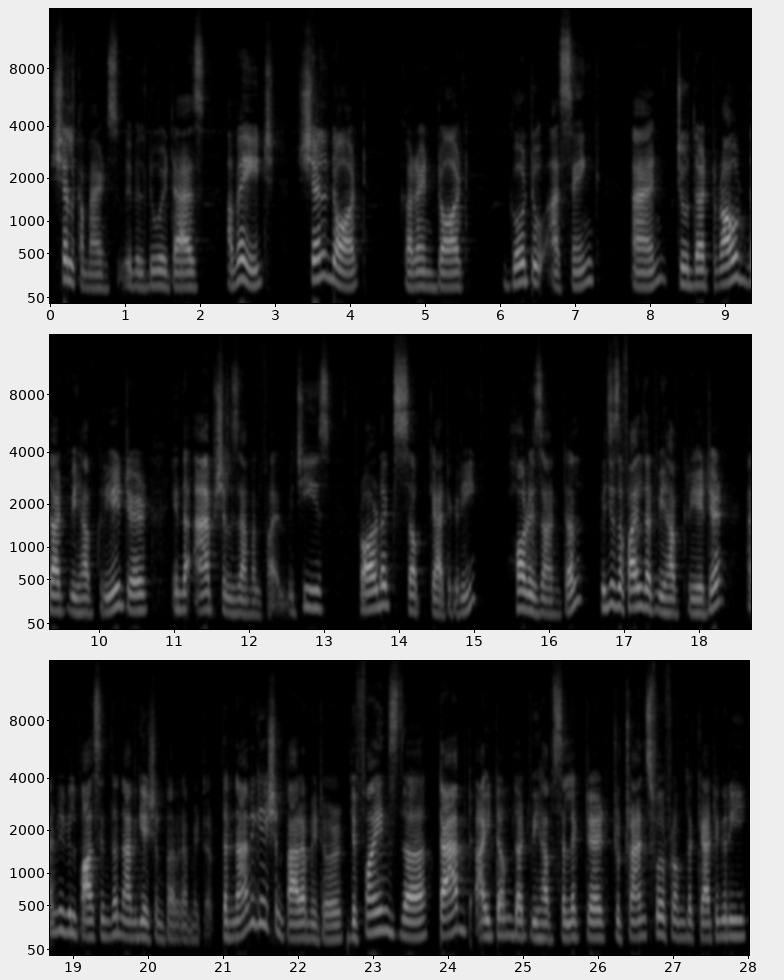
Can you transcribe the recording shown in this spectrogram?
shell commands. We will do it as await shell dot current dot go to async and to that route that we have created in the app shell XAML file, which is product subcategory horizontal, which is a file that we have created and we will pass in the navigation parameter. The navigation parameter defines the tabbed item that we have selected to transfer from the category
